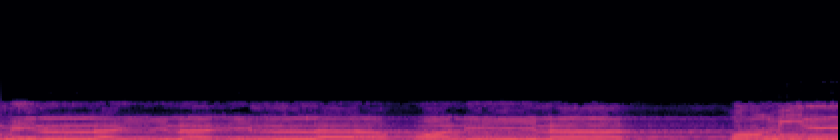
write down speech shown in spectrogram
قم الليل إلا قليلا قم الليل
